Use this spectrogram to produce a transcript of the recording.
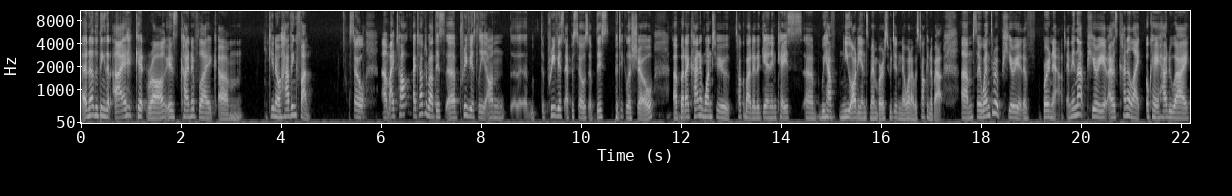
another thing that I get wrong is kind of like, um, you know, having fun. So um, I talked I talked about this uh, previously on uh, the previous episodes of this particular show, uh, but I kind of want to talk about it again in case uh, we have new audience members who didn't know what I was talking about. Um, so I went through a period of burnout, and in that period, I was kind of like, okay, how do I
